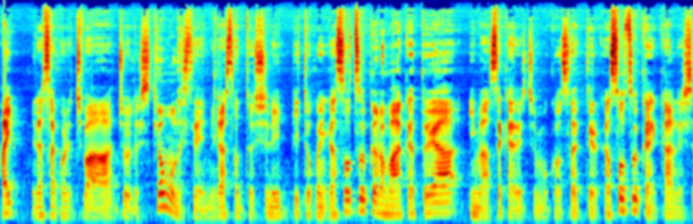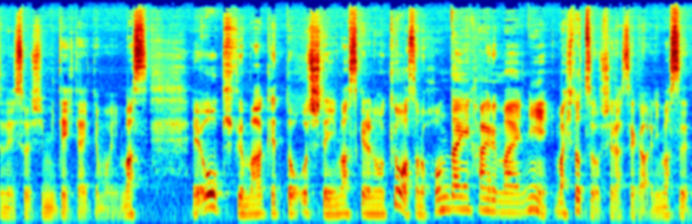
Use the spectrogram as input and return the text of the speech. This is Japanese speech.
はい。皆さん、こんにちは。ジョーです。今日もですね、皆さんと一緒にビットコイン仮想通貨のマーケットや、今、世界で注目をされている仮想通貨に関連したニュースを一緒に見ていきたいと思います。え大きくマーケット落ちていますけれども、今日はその本題に入る前に、まあ、一つお知らせがあります。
